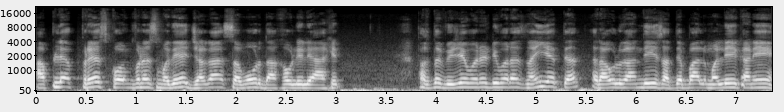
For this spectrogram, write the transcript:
आपल्या प्रेस कॉन्फरन्समध्ये जगासमोर दाखवलेले आहेत. फक्त विजय वडेट्टीवारच नाही आहेत त्यात. राहुल गांधी सत्यपाल मलिक आणि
